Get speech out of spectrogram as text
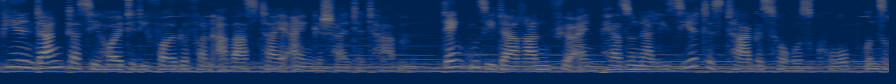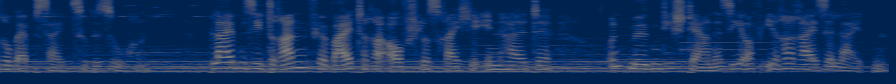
Vielen Dank, dass Sie heute die Folge von Avastai eingeschaltet haben. Denken Sie daran, für ein personalisiertes Tageshoroskop unsere Website zu besuchen. Bleiben Sie dran für weitere aufschlussreiche Inhalte und mögen die Sterne Sie auf Ihre Reise leiten.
